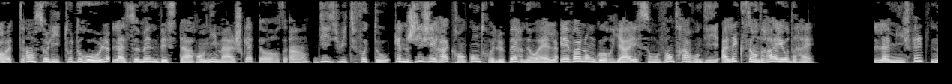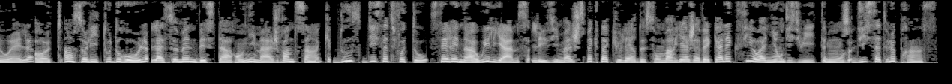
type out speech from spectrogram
Hot, insolite ou drôle, la semaine des stars en images 14, 1, 18 photos, Kenji Girac rencontre le Père Noël, Eva Longoria et son ventre arrondi, Alexandra et Audrey. L'ami fête Noël, hot, insolite ou drôle, la semaine des stars en images 25, 12, 17 photos, Serena Williams, les images spectaculaires de son mariage avec Alexis Ohanian 18, 11, 17 Le Prince.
